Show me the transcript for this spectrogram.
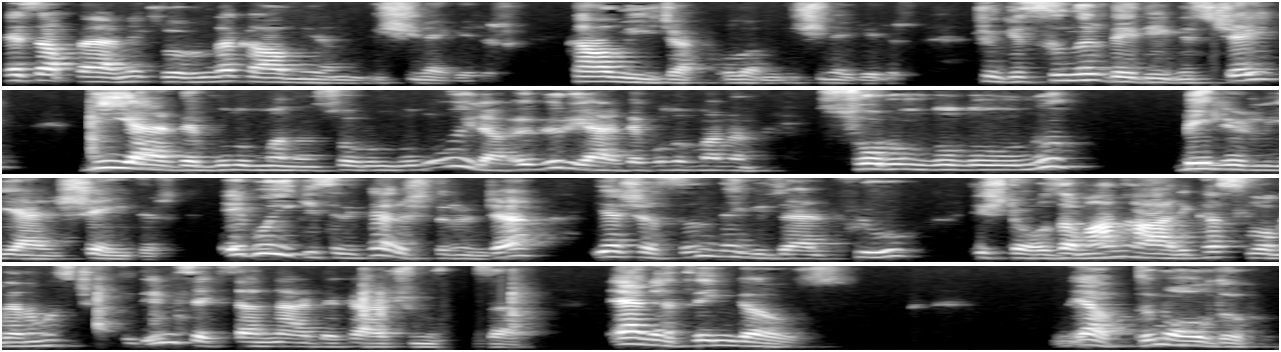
Hesap vermek zorunda kalmayanın işine gelir. Kalmayacak olanın işine gelir. Çünkü sınır dediğimiz şey bir yerde bulunmanın sorumluluğuyla öbür yerde bulunmanın sorumluluğunu belirleyen şeydir. E bu ikisini karıştırınca yaşasın ne güzel flu işte o zaman harika sloganımız çıktı değil mi 80'lerde karşımıza? Anything goes. Yaptım oldu.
